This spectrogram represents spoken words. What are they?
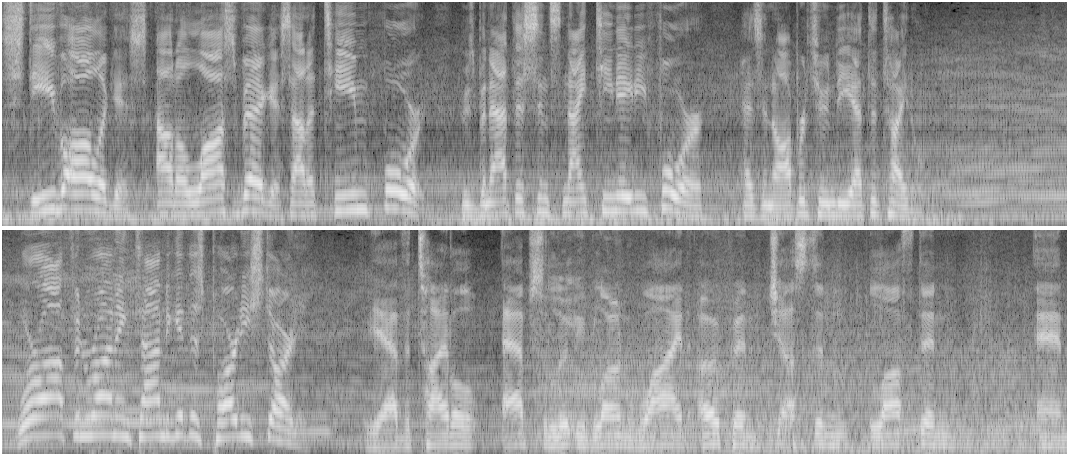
Steve Olliges, out of Las Vegas, out of Team Ford, who's been at this since 1984, has an opportunity at the title. We're off and running. Time to get this party started. Yeah, the title absolutely blown wide open. Justin Lofton and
